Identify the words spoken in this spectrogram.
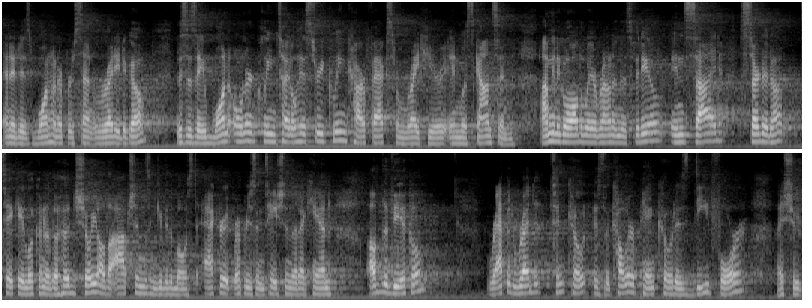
and it is 100% ready to go. This is a one owner, clean title history, clean Carfax from right here in Wisconsin. I'm gonna go all the way around in this video, inside, start it up, take a look under the hood, show you all the options and give you the most accurate representation that I can of the vehicle. Rapid red tint coat is the color, paint code is D4. I shoot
